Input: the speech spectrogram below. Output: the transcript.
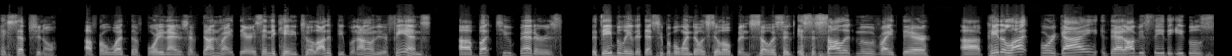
exceptional uh, for what the 49ers have done right there. It's indicating to a lot of people, not only their fans, uh, but to betters, that they believe that that Super Bowl window is still open. So it's a it's a solid move right there. Uh, paid a lot for a guy that obviously the Eagles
